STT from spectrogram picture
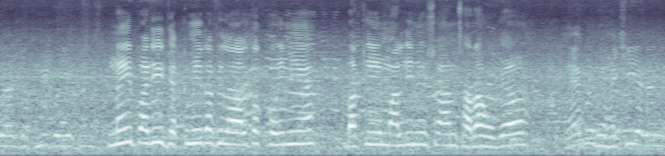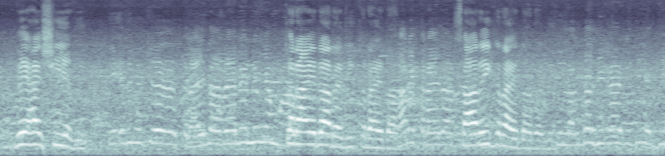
ਜਾਂ ਜ਼ਖਮੀ ਕੋਈ ਨਹੀਂ ਭਾਜੀ ਜ਼ਖਮੀ ਤਾਂ ਫਿਲਹਾਲ ਤਾਂ ਕੋਈ ਨਹੀਂ ਹੈ। ਬਾਕੀ ਮਾਲੀ ਨਿਸ਼ਾਨ ਸਾਰਾ ਹੋ ਗਿਆ। ਹੈ ਕੋਈ ਰਿਹਾਇਸ਼ੀ ਹੈਗਾ ਜੀ? ਰਿਹਾਇਸ਼ੀ ਹੈ ਜੀ। ਤੇ ਇਹਦੇ ਵਿੱਚ ਕਿਰਾਏਦਾਰ ਰਹਿ ਰਹੇ ਨੇ ਜਾਂ ਮਾਲਕ? ਕਿਰਾਏਦਾਰ ਹੈ ਜੀ ਕਿਰਾਏਦਾਰ। ਸਾਰੇ ਕਿਰਾਏਦਾਰ ਸਾਰੇ ਹੀ ਕਿਰਾਏਦਾਰ ਹੈ ਜੀ। ਲੱਗਦਾ ਸੀਗਾ ਕਿ ਜੀ ਇੱਥੇ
